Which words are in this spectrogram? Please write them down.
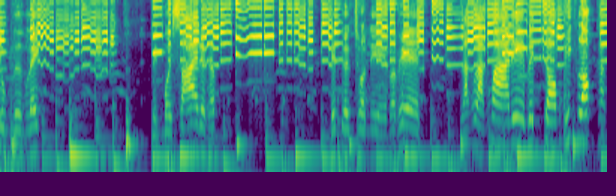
ลุงเรืองเล็ก เป็นมวยซ้ายด้วยครับเป็นเดินชนนี่ประเภท หลังๆมานี่เป็นจอมพลิกล็อกครับ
